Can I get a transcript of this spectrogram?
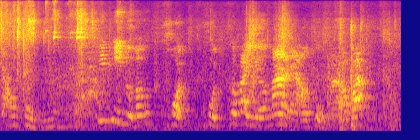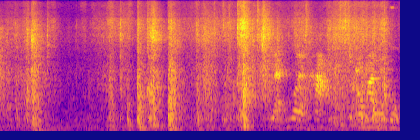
จะเอาถุงมาพี่พีหนูต้องขดขุดเข้าไปเยอะมากเลยเอาถุงมาเอาปะ อย่าด้วยค่ะหยิบออกมาเลยบุก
